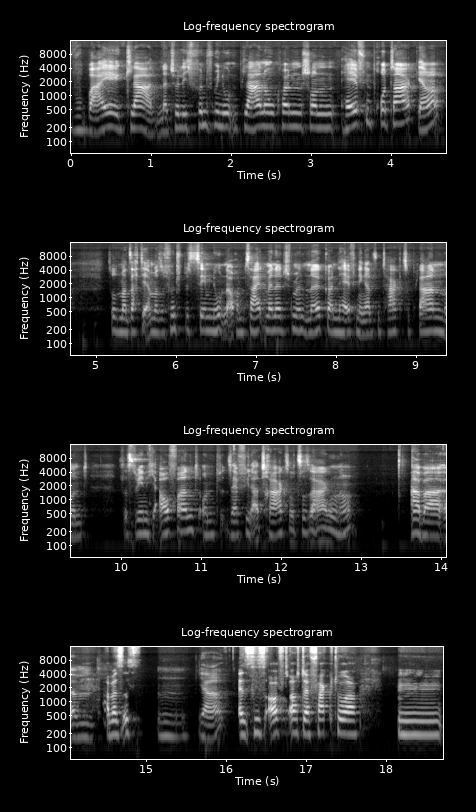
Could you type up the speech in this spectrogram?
Wobei, klar, natürlich fünf Minuten Planung können schon helfen pro Tag, ja? So, man sagt ja immer so fünf bis zehn Minuten auch im Zeitmanagement, ne? Können helfen, den ganzen Tag zu planen und es ist wenig Aufwand und sehr viel Ertrag sozusagen. Ne? Aber, ähm, Aber es ist, mh, mm, ja. es ist oft auch der Faktor, mh, mm,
